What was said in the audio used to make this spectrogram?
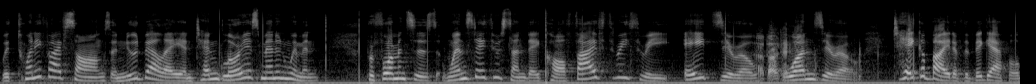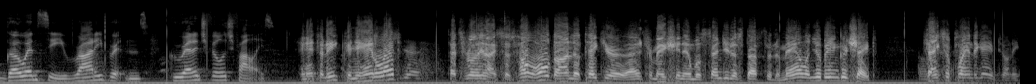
with 25 songs, a nude ballet, and 10 glorious men and women. Performances Wednesday through Sunday. Call 533-8010. Take a bite of the Big Apple. Go and see Ronnie Britton's Greenwich Village Follies. Anthony, can you handle that? Yes. That's really nice. Just hold, hold on. They'll take your uh, information and we'll send you the stuff through the mail and you'll be in good shape. Thanks for playing the game, Tony.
